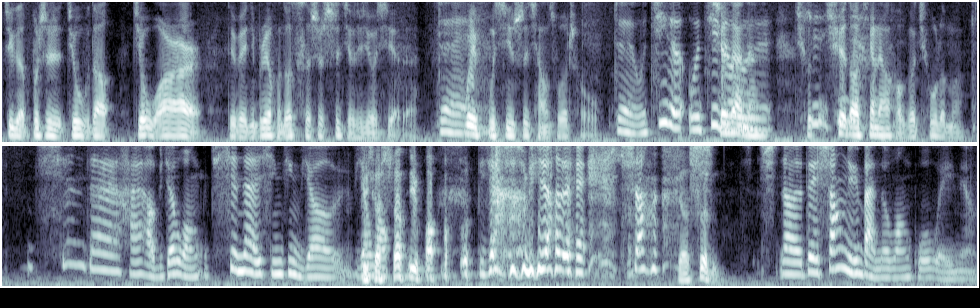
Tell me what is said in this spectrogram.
这个不是九五到九五二二，对不对？你不是有很多词是十几岁就写的？对，为赋新诗强说愁。对，我记得我记得。现在呢？却却到天凉好个秋了吗？现在还好，比较王。现在的心境比较比较王，比较比较 对商比较顺。呃，对，商女版的王国维那样。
